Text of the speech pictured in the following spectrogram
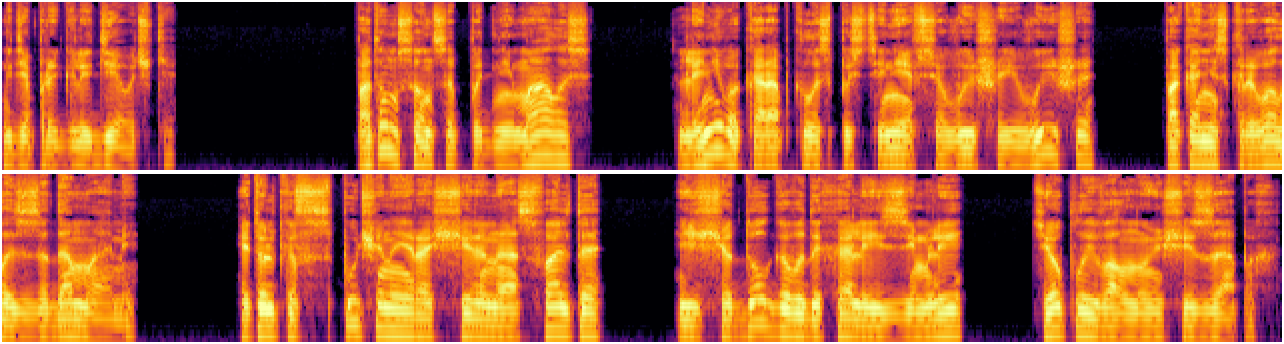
где прыгали девочки. Потом солнце поднималось, лениво карабкалось по стене все выше и выше, пока не скрывалось за домами, и только вспученные расщелины асфальта еще долго выдыхали из земли теплый волнующий запах.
